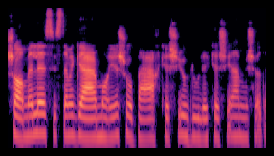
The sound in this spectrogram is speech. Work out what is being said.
شامل سیستم گرمایش و برق کشی و لوله کشی هم می‌شده.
